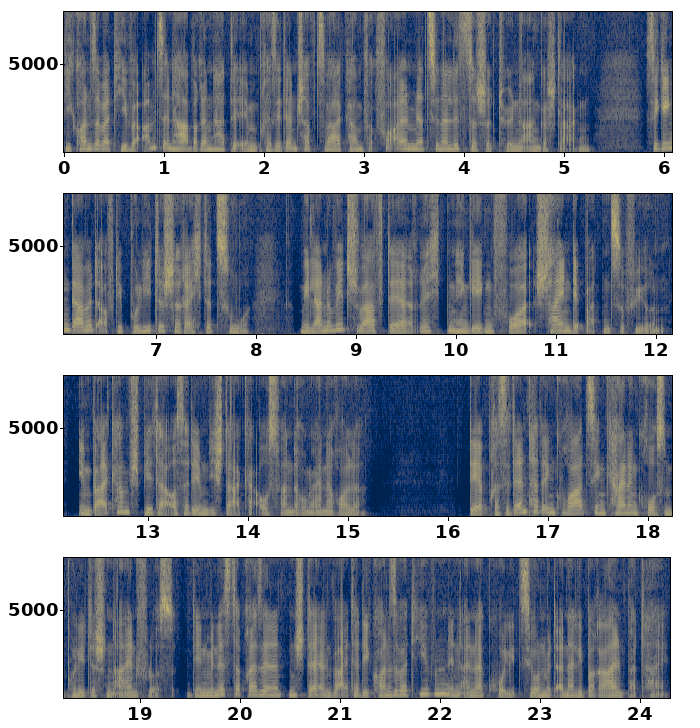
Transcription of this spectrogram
Die konservative Amtsinhaberin hatte im Präsidentschaftswahlkampf vor allem nationalistische Töne angeschlagen. Sie ging damit auf die politische Rechte zu. Milanovic warf der Rechten hingegen vor, Scheindebatten zu führen. Im Wahlkampf spielte außerdem die starke Auswanderung eine Rolle. Der Präsident hat in Kroatien keinen großen politischen Einfluss. Den Ministerpräsidenten stellen weiter die Konservativen in einer Koalition mit einer liberalen Partei.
